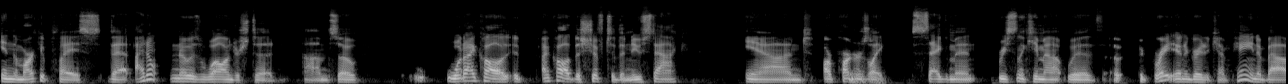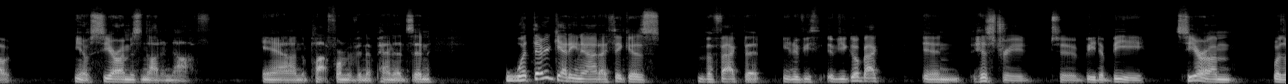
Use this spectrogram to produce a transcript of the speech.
in the marketplace that I don't know is well understood. Um, so, what I call it, I call it the shift to the new stack. And our partners like Segment recently came out with a, a great integrated campaign about, you know, CRM is not enough and the platform of independence. And what they're getting at, I think, is the fact that you know if you if you go back in history to B two B, CRM was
